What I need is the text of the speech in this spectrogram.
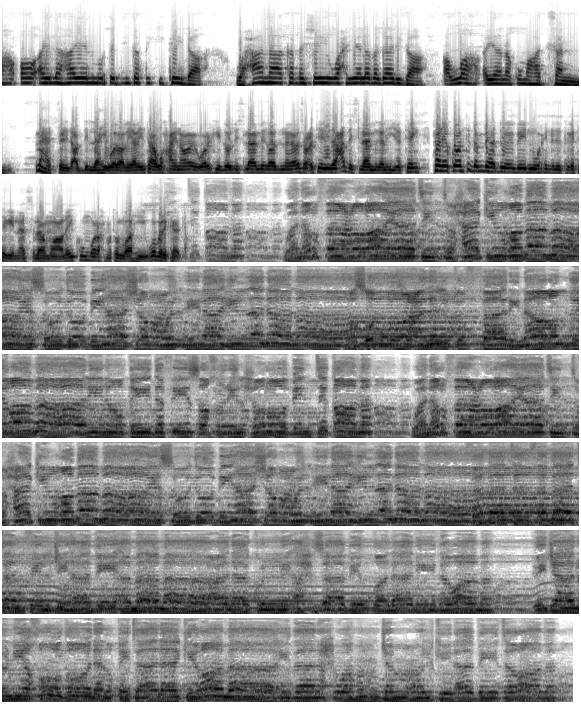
ah oo ay lahaayeen murtadiinta pikikeyda وحانا كذا شيء وحي لذا قارقا. الله أيانا كما هاتسن ما هاتسند عبد الله ولا ريال انت وحينا وركي دول الإسلامي قد نغلا سعتي إذا عبد الاسلامي قال هجرتين. ثاني كون تدم بها دو بين موحين لتكتقين السلام عليكم ورحمة الله وبركاته. ونرفع رايات تحاكي الغمام. يسود بها شرع الإله الأنام وصلوا على الكفار نارا ضراما لنقيد في صخر الحروب انتقاما ونرفع رايات تحاكي الغمامة يسود بها شرع الإله الأناما. ثباتا ثباتا في الجهاد أماما على كل أحزاب الضلال دواما. رجال يخوضون القتال كراما إذا نحوهم جمع الكلاب تراما.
